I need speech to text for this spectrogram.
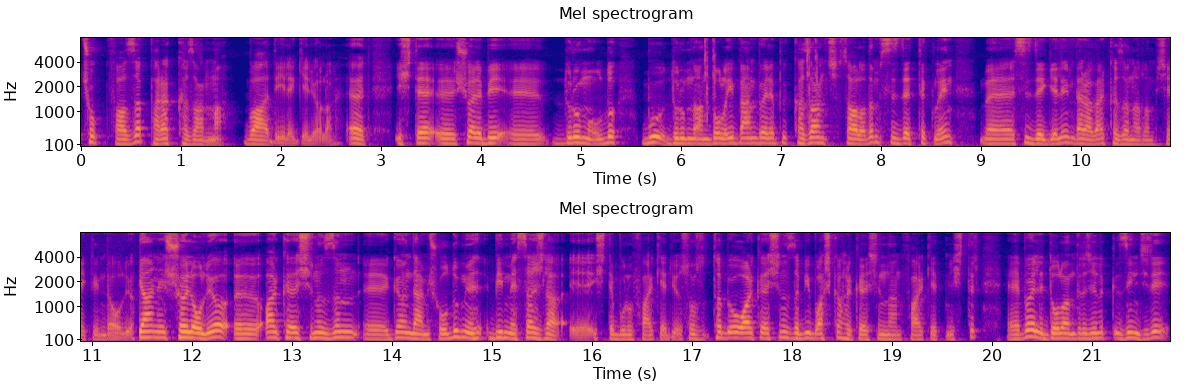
çok fazla para kazanma vaadiyle geliyorlar. Evet işte şöyle bir durum oldu. Bu durumdan dolayı ben böyle bir kazanç sağladım. Siz de tıklayın, siz de gelin beraber kazanalım şeklinde oluyor. Yani şöyle oluyor. Arkadaşınızın göndermiş olduğu bir mesajla işte bunu fark ediyorsunuz. Tabi o arkadaşınız da bir başka arkadaşından fark etmiştir. Böyle dolandırıcılık zinciri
